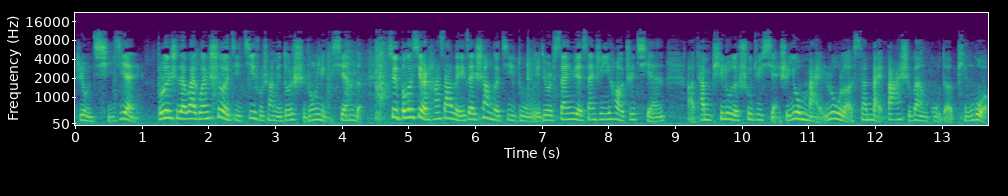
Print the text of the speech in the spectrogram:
这种旗舰。不论是在外观设计、技术上面，都是始终领先的。所以，伯克希尔哈撒韦在上个季度，也就是三月三十一号之前，啊，他们披露的数据显示，又买入了三百八十万股的苹果。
